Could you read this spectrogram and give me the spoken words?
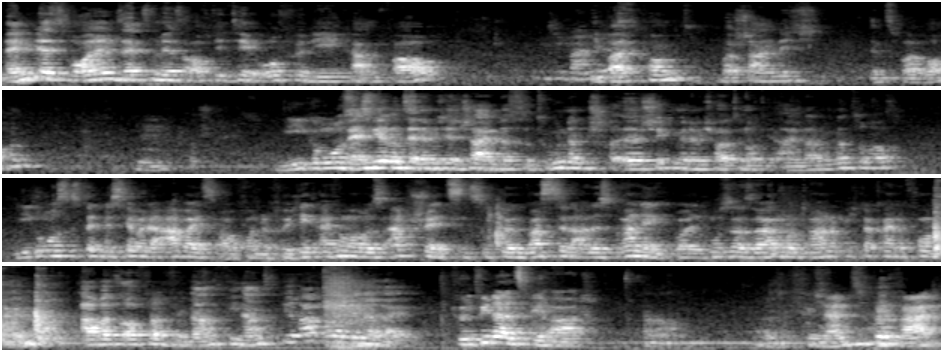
Wenn wir es wollen, setzen wir es auf die TO für die KMV, Die die bald kommt. Wahrscheinlich in zwei Wochen. Wie groß, Wenn ist, wir uns ja nämlich entscheiden, das zu tun, dann äh, schicken wir nämlich heute noch die Einladung dazu raus. Wie groß ist denn bisher mal der Arbeitsaufwand dafür? Ich denke einfach mal, um das abschätzen zu können, was denn da alles dranhängt, weil ich muss ja sagen, momentan habe ich da keine Vorstellung. Arbeitsaufwand für Finanz Finanzpirat oder generell? Für einen Finanzpirat. Genau. Also Finanzpirat,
